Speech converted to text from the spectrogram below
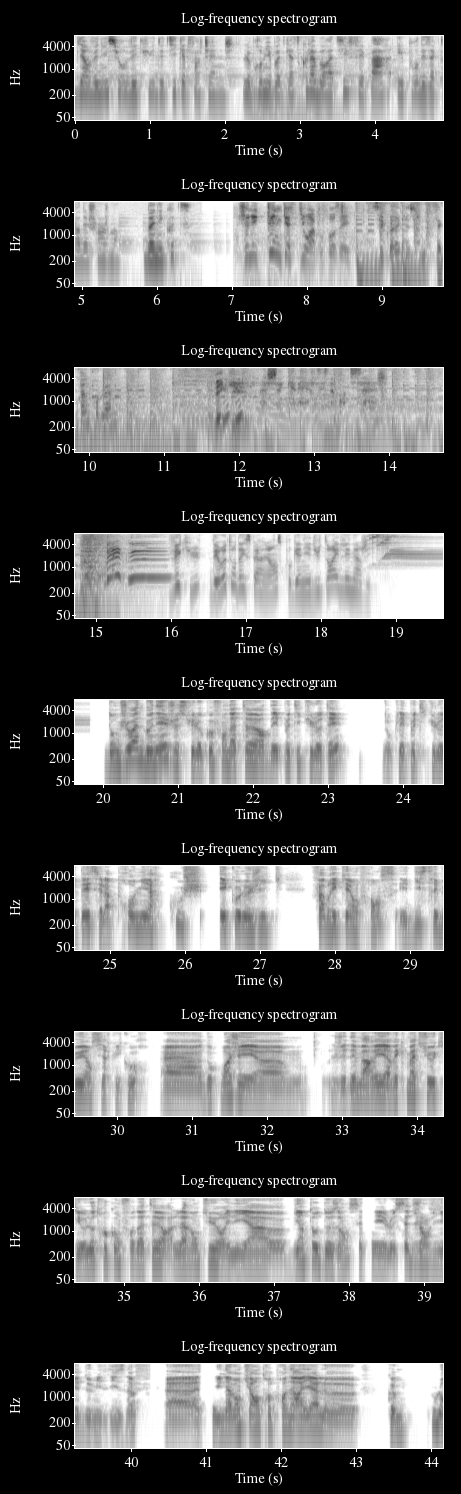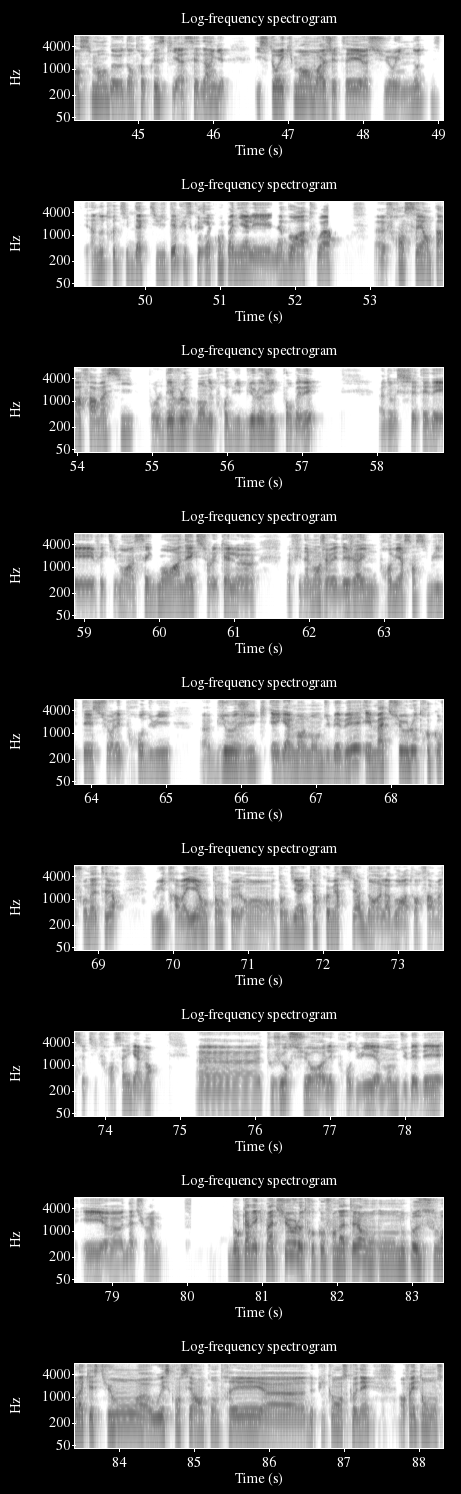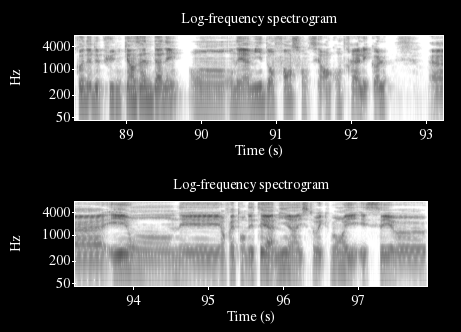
Bienvenue sur Vécu de Ticket for Change, le premier podcast collaboratif fait par et pour des acteurs de changement. Bonne écoute Je n'ai qu'une question à vous poser. C'est quoi la question? C'est quoi le problème? Vécu À chaque galère, des apprentissages. Vécu, des retours d'expérience pour gagner du temps et de l'énergie. Donc Johan Bonnet, je suis le cofondateur des Petits Culottés. Donc les Petits Culottés, c'est la première couche écologique fabriqué en France et distribué en circuit court. Euh, donc moi j'ai euh, j'ai démarré avec Mathieu qui est l'autre cofondateur l'aventure il y a euh, bientôt deux ans. C'était le 7 janvier 2019. c'est une aventure entrepreneuriale comme tout lancement d'entreprise qui est assez dingue. Historiquement, moi j'étais sur une autre, un autre type d'activité puisque j'accompagnais les laboratoires français en parapharmacie pour le développement de produits biologiques pour bébés. Ah, donc c'était effectivement un segment annexe sur lequel bah, finalement j'avais déjà une première sensibilité sur les produits biologiques et également le monde du bébé. Et Mathieu, l'autre cofondateur, lui travaillait en tant, que, directeur commercial dans un laboratoire pharmaceutique français également, toujours sur les produits monde du bébé et naturels. Donc avec Mathieu, l'autre cofondateur, on, nous pose souvent la question euh, où est-ce qu'on s'est rencontrés, euh, depuis quand on se connaît? En fait, on, se connaît depuis une quinzaine d'années. On, est amis d'enfance, on s'est rencontrés à l'école euh, et on est, en fait, on était amis hein, historiquement et, c'est euh,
